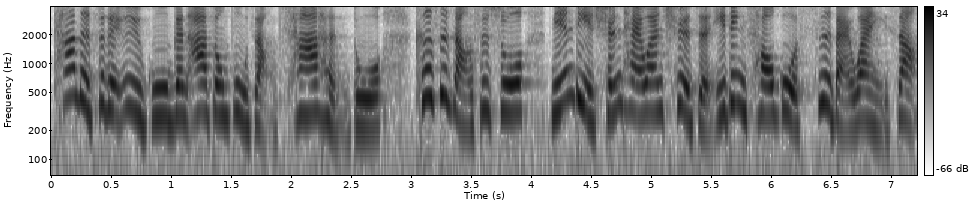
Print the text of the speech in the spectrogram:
他的这个预估跟阿中部长差很多。柯市长是说，年底全台湾确诊一定超过四百万以上，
